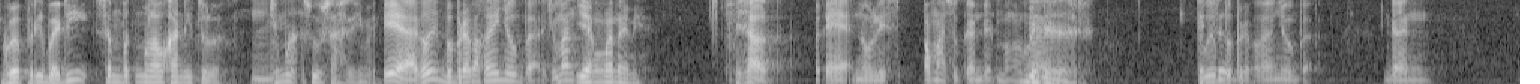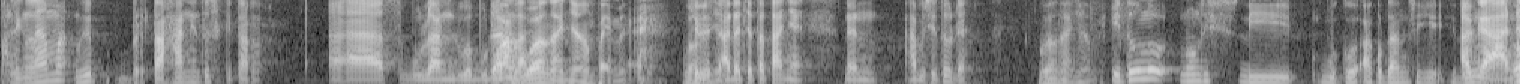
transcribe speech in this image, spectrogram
gue pribadi sempat melakukan itu loh. Hmm. Cuma susah sih, man. Iya, gue beberapa kali nyoba. Cuman Yang mana ini? misal kayak nulis pemasukan dan pengeluaran. Bener. itu gue Itu- beberapa kali nyoba dan paling lama gue bertahan itu sekitar eh, sebulan dua bulan Wah, lah gue nggak nyampe, man. Gue Serius, ada catatannya dan habis itu udah Gue nggak nyampe. Itu lu nulis di buku akuntansi gitu. ah, nggak ada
